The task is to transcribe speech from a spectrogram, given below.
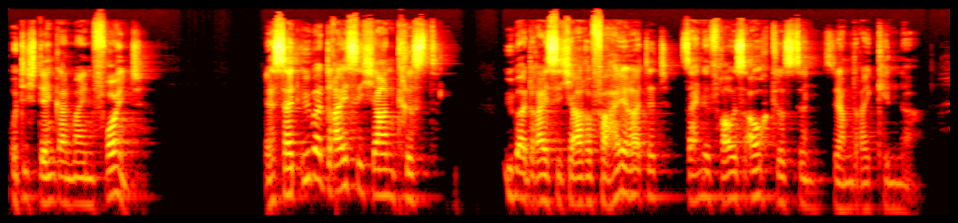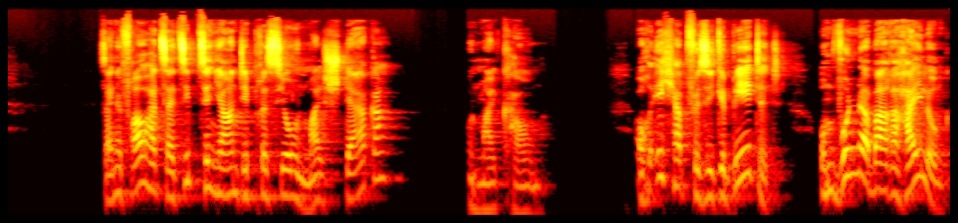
Und ich denke an meinen Freund. Er ist seit über 30 Jahren Christ, über 30 Jahre verheiratet. Seine Frau ist auch Christin. Sie haben drei Kinder. Seine Frau hat seit 17 Jahren Depressionen, mal stärker und mal kaum. Auch ich habe für sie gebetet, um wunderbare Heilung.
